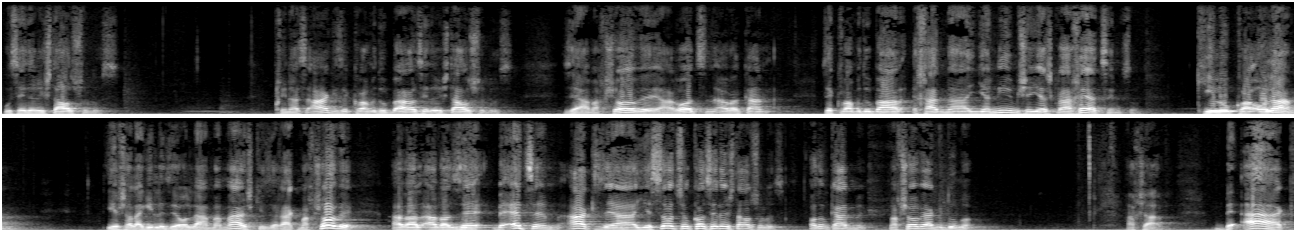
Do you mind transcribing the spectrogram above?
הוא סדר השטלשלוס. מבחינת אק זה כבר מדובר על סדר השטלשלוס. זה המחשוב, הרוצן, אבל כאן זה כבר מדובר על אחד מהעניינים שיש כבר אחרי הצמצום. כאילו כבר עולם. אי אפשר להגיד לזה עולם ממש, כי זה רק מחשובה, אבל, אבל זה בעצם, אק זה היסוד של כל סדר השטלשלוס. עוד פעם, מחשובה הקדומו. עכשיו, באק,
